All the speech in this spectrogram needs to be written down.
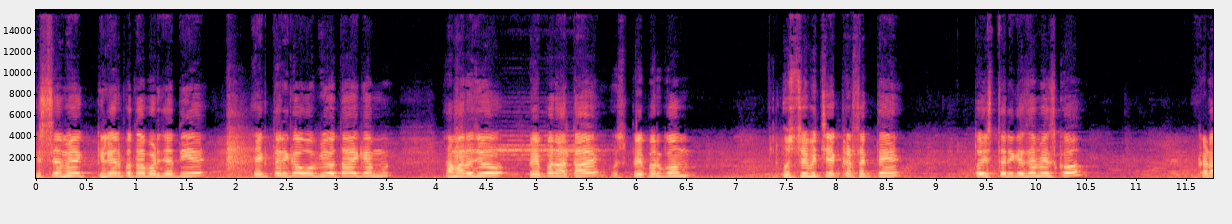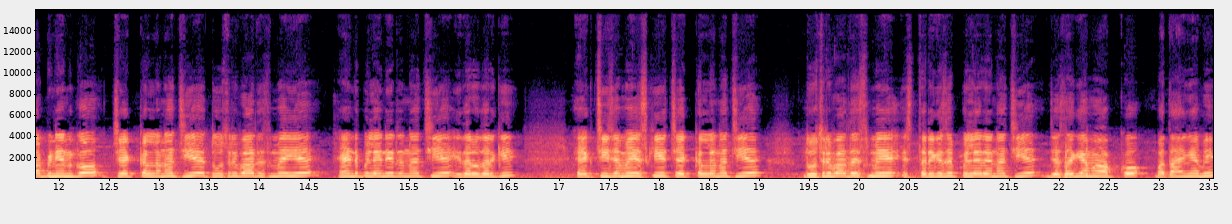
इससे हमें क्लियर पता पड़ जाती है। एक तरीका वो भी होता है कि हम, हमारा जो पेपर आता है, उस पेपर को हम उससे भी चेक कर सकते हैं। तो इस तरीके से हमें इसको, कड़ा पिनियन को चेक कर लेना चाहिए। दूसरी बात, इसमें ये हैंड प्ले नहीं रहना चाहिए इधर उधर की। एक चीज़ हमें इसकी चेक कर लेना चाहिए। दूसरी बात, इसमें इस तरीके से पिले रहना चाहिए, जैसा कि हम आपको बताएँगे अभी।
